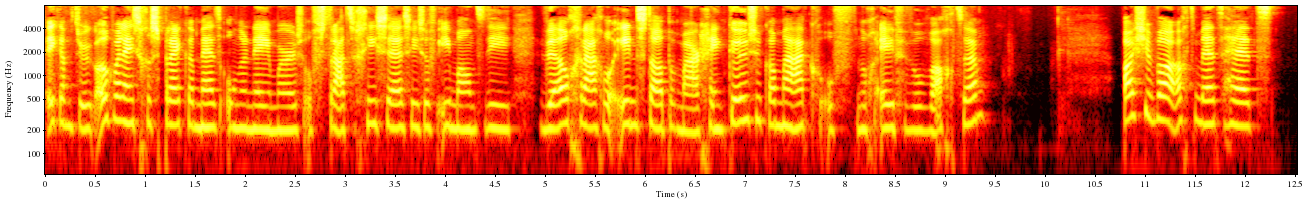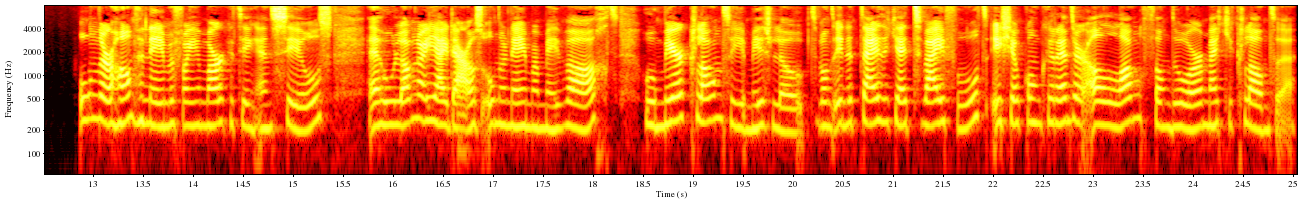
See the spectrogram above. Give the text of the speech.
Ik heb natuurlijk ook wel eens gesprekken met ondernemers of strategie-sessies of iemand die wel graag wil instappen, maar geen keuze kan maken of nog even wil wachten. Als je wacht met het onderhanden nemen van je marketing en sales. Hè, hoe langer jij daar als ondernemer mee wacht, hoe meer klanten je misloopt. Want in de tijd dat jij twijfelt, is jouw concurrent er al lang vandoor met je klanten.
